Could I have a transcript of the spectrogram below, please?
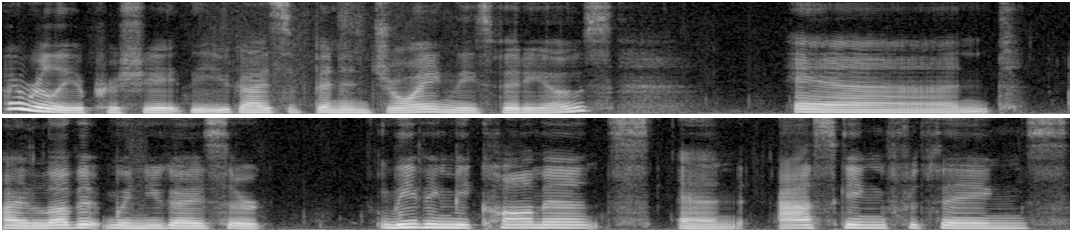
I really appreciate that you guys have been enjoying these videos and I love it when you guys are leaving me comments and asking for things.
